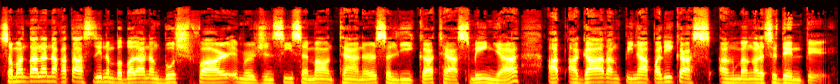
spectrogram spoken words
Samantala nakataas din ang babala ng bushfire emergency sa Mount Tanner sa Lika, Tasmania at agarang pinapalikas ang mga residente.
